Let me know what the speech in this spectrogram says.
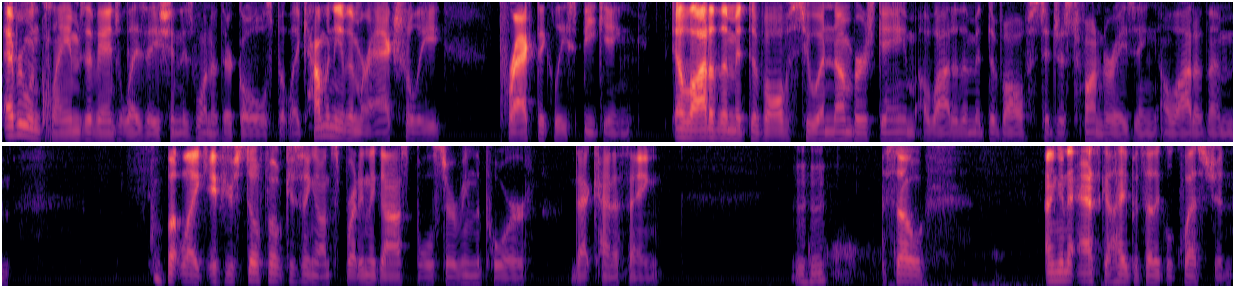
everyone claims evangelization is one of their goals but like how many of them are actually practically speaking a lot of them it devolves to a numbers game a lot of them it devolves to just fundraising a lot of them but like if you're still focusing on spreading the gospel serving the poor that kind of thing Mm-hmm. so i'm going to ask a hypothetical question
